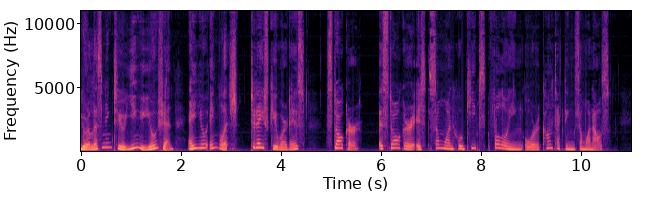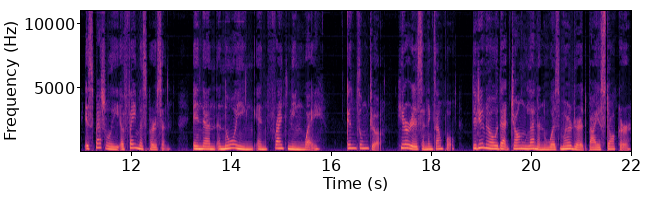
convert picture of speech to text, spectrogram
You're listening to 英语优选 AU English. Today's keyword is stalker. A stalker is someone who keeps following or contacting someone else, especially a famous person, in an annoying and frightening way. 跟踪者. Here is an example. Did you know that John Lennon was murdered by a stalker?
